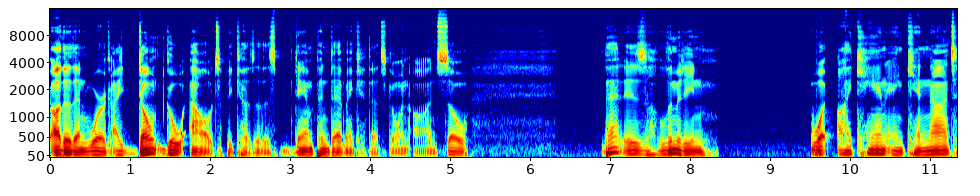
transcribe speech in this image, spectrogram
other than work. I don't go out because of this damn pandemic that's going on. So that is limiting what I can and cannot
